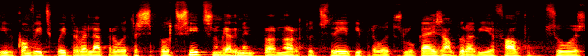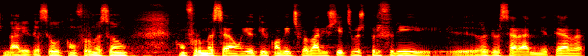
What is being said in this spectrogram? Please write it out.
tive convites para ir trabalhar para, outros para outros sítios, nomeadamente para o norte do distrito e para outros locais. À altura havia falta de pessoas na área da saúde com formação, com formação e eu tive convites para vários sítios, mas preferi eh, regressar à minha terra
